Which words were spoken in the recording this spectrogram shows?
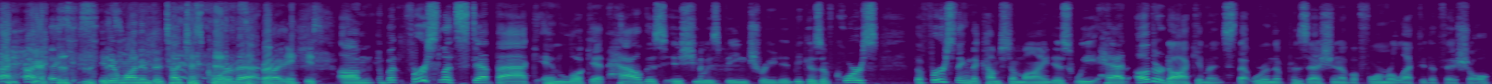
he didn't want him to touch his corvette right Um, but first, let's step back and look at how this issue is being treated, because of course, the first thing that comes to mind is we had other documents that were in the possession of a former elected official.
